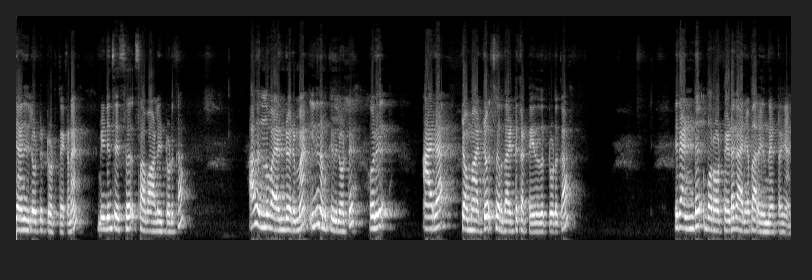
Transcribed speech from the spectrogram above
ഞാൻ ഇതിലോട്ട് ഇട്ട് കൊടുത്തേക്കണേ. മീഡിയം സൈസ് സവാള ഇട്ട് കൊടുക്കുക അതൊന്ന് വഴണ്ടി വരുമ്പോൾ ഇനി നമുക്ക് ഇതിലോട്ട് ഒരു അര ടൊമാറ്റോ ചെറുതായിട്ട് കട്ട് ചെയ്തത് ഇട്ട് കൊടുക്കാം. രണ്ട് പൊറോട്ടയുടെ കാര്യം പറയുന്നേട്ടോ ഞാൻ.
